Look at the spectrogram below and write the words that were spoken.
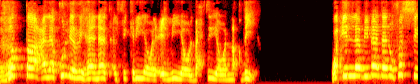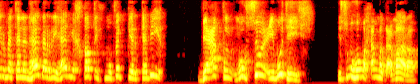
غطى على كل الرهانات الفكرية والعلمية والبحثية والنقدية. وإلا بماذا نفسر مثلا هذا الرهان يختطف مفكر كبير بعقل موسوعي مدهش اسمه محمد عمارة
